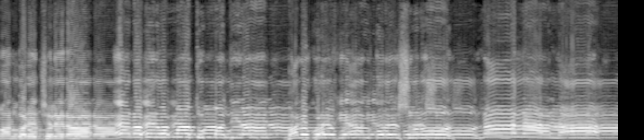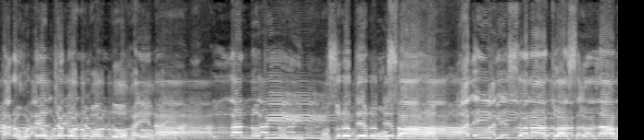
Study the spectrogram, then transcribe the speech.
মুসলমান ঘরের ছেলেরা, এ নবীর উম্মাত উম্মাতিরা, ভালো করে খেয়াল করে শুনুন। না না না, তার হোটেল যখন বন্ধ হয় না আল্লাহ নবী হযরতে মুসা আলাইহিস সালাতু ওয়াস সালাম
